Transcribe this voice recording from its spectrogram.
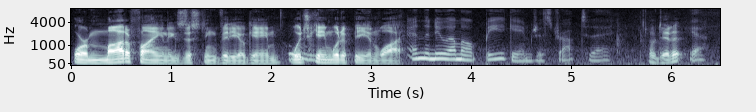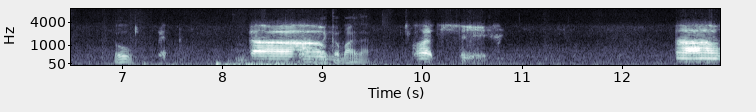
or modifying an existing video game, which game would it be and why? And the new MLB game just dropped today. Oh, did it? Yeah. Ooh, I Um, might go buy that. let's see. Um,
